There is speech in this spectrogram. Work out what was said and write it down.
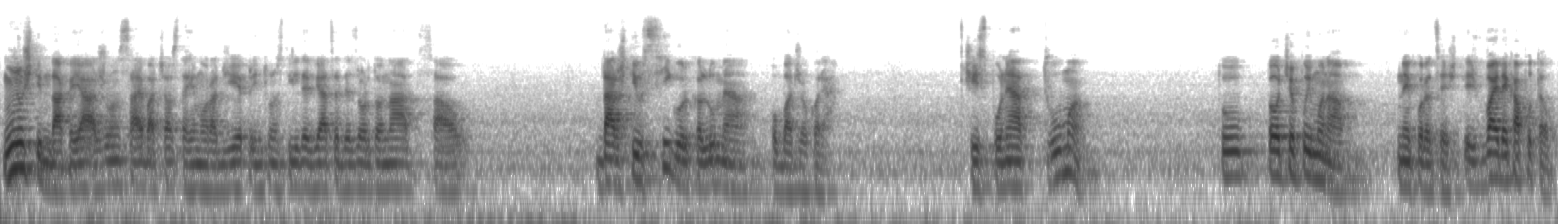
Nu știm dacă ea a ajuns să aibă această hemoragie printr-un stil de viață dezordonat sau dar știu sigur că lumea o bagiocorea. Și îi spunea, tu mă, tu pe orice pui mâna ne curățești. Deci vai de capul tău.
